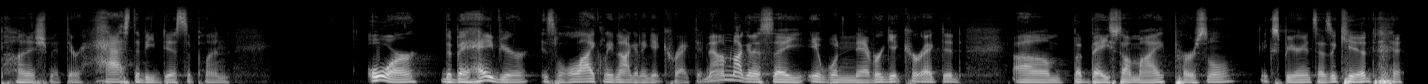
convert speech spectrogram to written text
punishment, there has to be discipline, or the behavior is likely not going to get corrected. Now, I'm not going to say it will never get corrected, um, but based on my personal experience as a kid,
